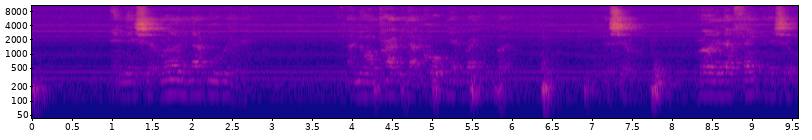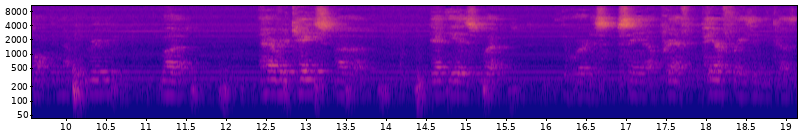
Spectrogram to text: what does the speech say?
And they shall run and not be weary. I know I'm probably not quoting that right, but they shall run and not faint, and they shall walk and not be weary. But however the case, uh, that is what the word is saying. I'm paraphrasing because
